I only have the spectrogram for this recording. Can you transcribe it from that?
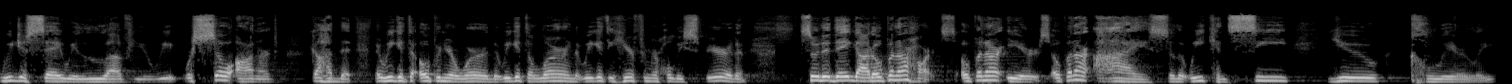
we just say we love you. We, we're so honored, God, that, that we get to open your word, that we get to learn, that we get to hear from your Holy Spirit. And so today, God, open our hearts, open our ears, open our eyes so that we can see you clearly.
